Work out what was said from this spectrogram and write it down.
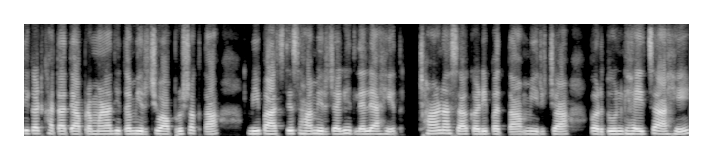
तिखट खाता त्या प्रमाणात इथं मिरची वापरू शकता. मी पाच ते सहा मिरच्या घेतलेल्या आहेत. छान असा कढीपत्ता मिरच्या परतून घ्यायचा आहे.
